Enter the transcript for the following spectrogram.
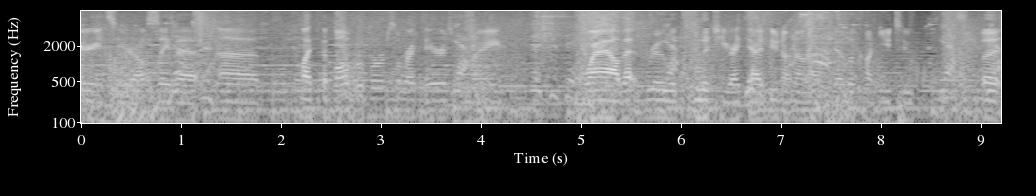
experience here. I'll say that. Uh, like the bolt reversal right there is one of my. Wow, that really looks glitchy right there. I do not know how to look on YouTube. But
